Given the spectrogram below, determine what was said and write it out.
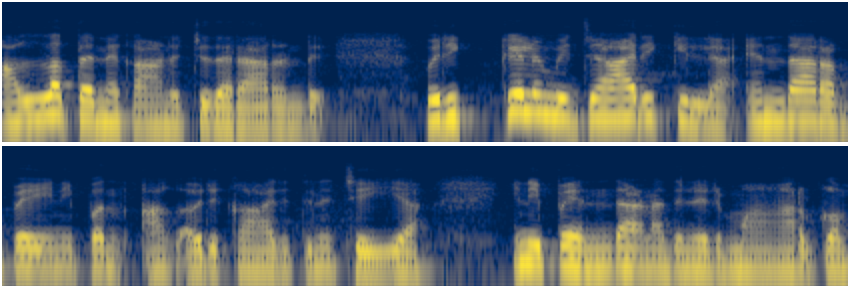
അല്ല തന്നെ കാണിച്ചു തരാറുണ്ട്. ഒരിക്കലും വിചാരിക്കില്ല. എന്താ റബ്ബേ ഇനിയിപ്പം ഒരു കാര്യത്തിന് ചെയ്യുക ഇനിയിപ്പോൾ എന്താണ് അതിനൊരു മാർഗം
